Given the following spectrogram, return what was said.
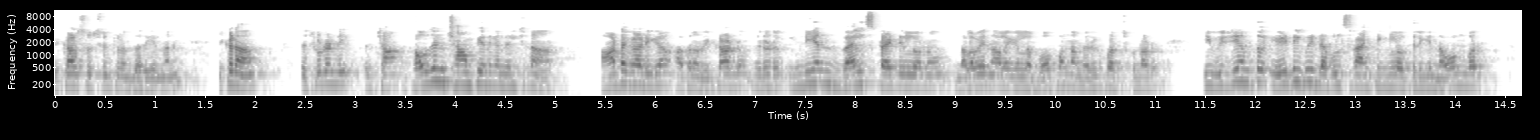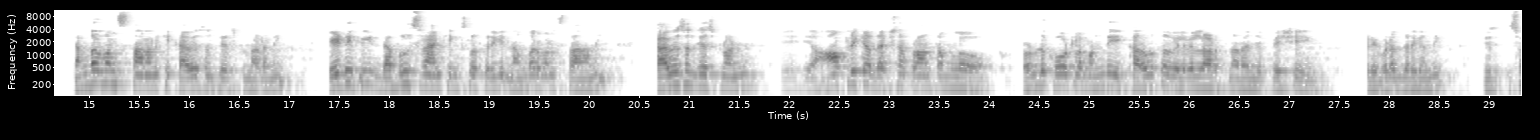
రికార్డు సృష్టించడం జరిగిందని. ఇక్కడ చూడండి చా థౌజండ్ ఛాంపియన్గా నిలిచిన ఆటగాడిగా అతను రికార్డు నిరుడు ఇండియన్ వెల్స్ టైటిల్లోనూ నలభై నాలుగేళ్ళ బోపన్న మెరుగుపరుచుకున్నాడు. ఈ విజయంతో ఏటీపీ డబుల్స్ ర్యాంకింగ్లో తిరిగి నవంబర్ నెంబర్ వన్ స్థానానికి కైవసం చేసుకున్నాడని ఏటీపీ డబుల్స్ ర్యాంకింగ్స్లో తిరిగి నెంబర్ వన్ స్థానాన్ని కైవసం చేసుకున్నాను ఆఫ్రికా దక్షిణ ప్రాంతంలో రెండు కోట్ల మంది కరువుతో వెలువెల్లాడుతున్నారని చెప్పేసి ఇక్కడ ఇవ్వడం జరిగింది. సో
